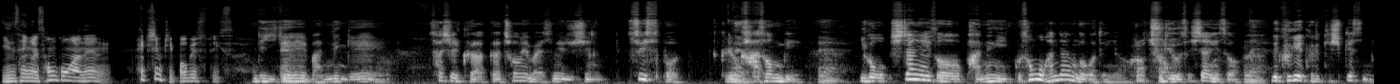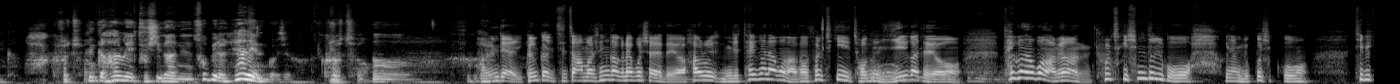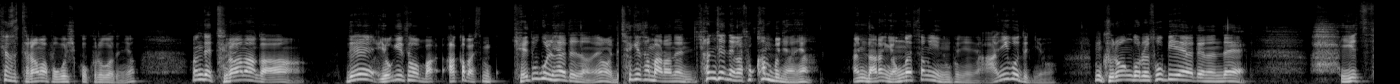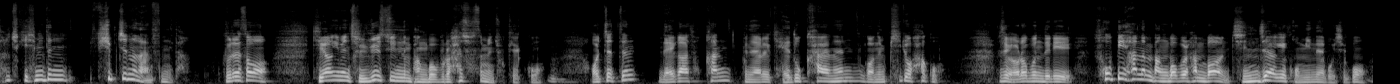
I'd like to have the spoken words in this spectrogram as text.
인생을 성공하는 핵심 비법일 수도 있어요. 근데 이게 네. 맞는 게 사실 그 아까 처음에 말씀해 주신 스위스폿 그리고 네. 가성비 네. 이거 시장에서 반응이 있고 성공한다는 거거든요. 그렇죠. 주류 시장에서. 네. 근데 그게 그렇게 쉽겠습니까? 아, 그렇죠. 그러니까 하루에 두 시간은 소비를 해야 되는 거죠. 그렇죠. 어. 아, 근데 그러니까 진짜 한번 생각을 해보셔야 돼요. 하루 이제 퇴근하고 나서 솔직히 저는 이해가 돼요. 퇴근하고 나면 솔직히 힘들고 하, 그냥 눕고 싶고 TV 켜서 드라마 보고 싶고 그러거든요. 근데 드라마가 내 여기서 마- 아까 말씀 개독을 해야 되잖아요. 책에서 말하는 현재 내가 속한 분야냐? 아니면 나랑 연관성이 있는 분야냐? 아니거든요. 그럼 그런 거를 소비해야 되는데 하, 이게 솔직히 힘든 쉽지는 않습니다. 그래서 기왕이면 즐길 수 있는 방법으로 하셨으면 좋겠고 음. 어쨌든 내가 속한 분야를 개독하는 거는 필요하고 그래서 여러분들이 소비하는 방법을 한번 진지하게 고민해 보시고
